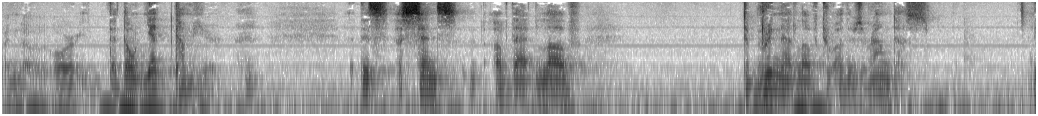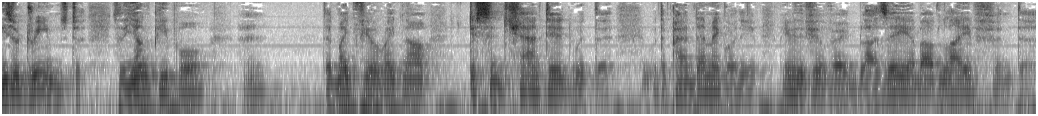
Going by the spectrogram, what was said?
or, or that don't yet come here. This a sense of that love to bring that love to others around us. These are dreams to, to the young people eh, that might feel right now disenchanted with the with the pandemic, or they maybe they feel very blasé about life and uh,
